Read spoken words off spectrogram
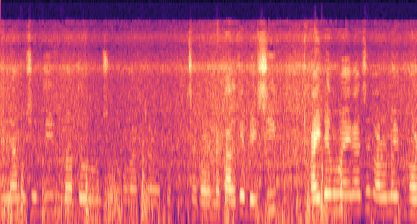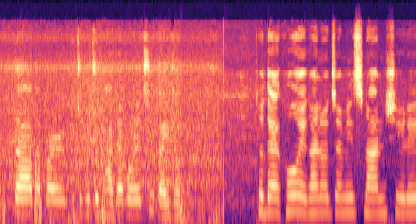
নিরামিষের দিন অত সেরকম একটা করতে ইচ্ছা করে না। কালকে বেশি আইটেম হয়ে গেছে, কারণ ওই ভর্তা, তারপর কিছু কিছু ভাজা করেছি, তাই জন্য। তো দেখো, এখানে হচ্ছে আমি স্নান সেরে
